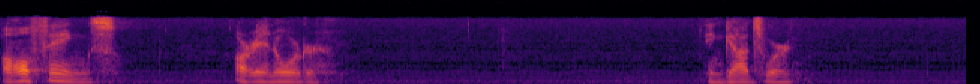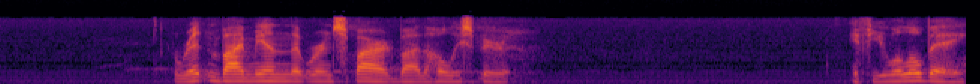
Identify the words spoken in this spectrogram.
All things are in order in God's Word. Written by men that were inspired by the Holy Spirit. If you will obey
